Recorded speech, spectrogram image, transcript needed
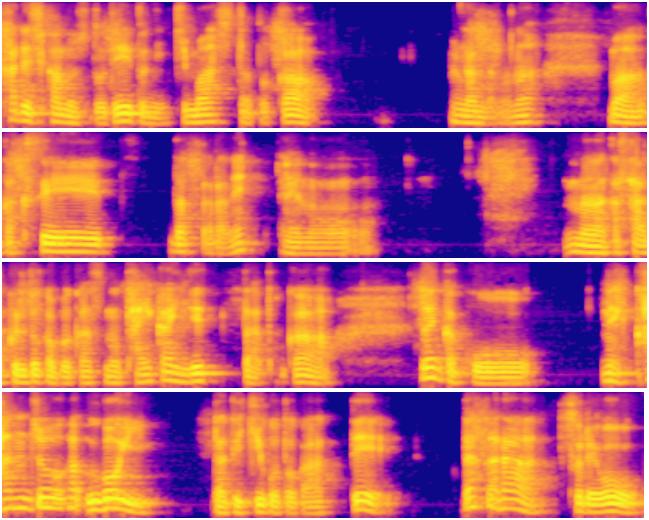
彼氏彼女とデートに行きましたとか、なんだろうな。まあ学生だったらね、あの、まあなんかサークルとか部活の大会に出たとか、何かこう、ね、感情が動いた出来事があって、だからそれを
